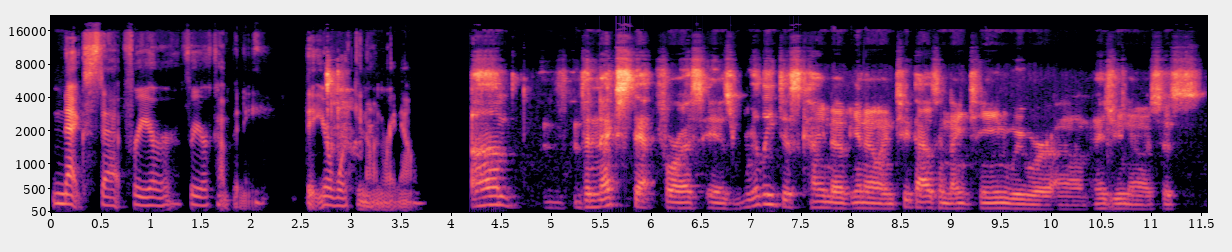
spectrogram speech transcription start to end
next step for your for your company that you're working on right now? Um, the next step for us is really just kind of, you know, in 2019, we were, um, as you know, it's just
